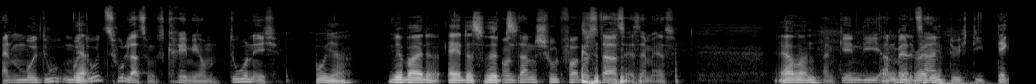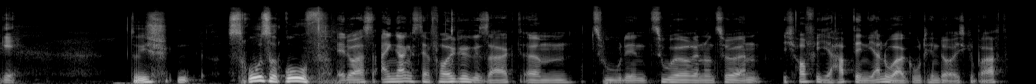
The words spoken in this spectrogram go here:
ein Modul, Modulzulassungsgremium. Du und ich. Oh ja. Wir beide. Ey, das wird. Und dann Shoot for the Stars SMS. ja, Mann. Dann gehen die Dann Anmeldezahlen durch die Decke. Durch Sruse Ruf. Ey, du hast eingangs der Folge gesagt ähm, zu den Zuhörerinnen und Zuhörern, ich hoffe, ihr habt den Januar gut hinter euch gebracht.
